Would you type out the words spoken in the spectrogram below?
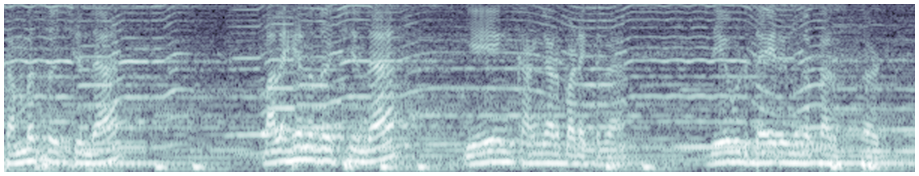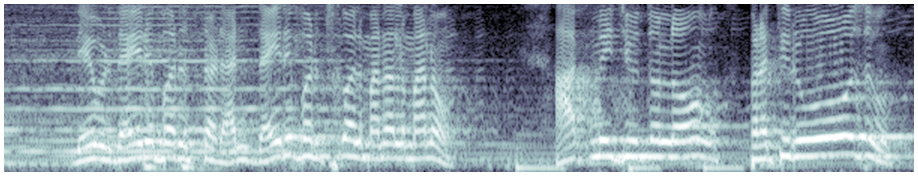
సమస్య వచ్చిందా? బలహీనత వచ్చిందా? ఏం కంగారు పడకదా దేవుడు ధైర్యంగా కలుస్తాడు దేవుడు ధైర్యపరుస్తాడు. అని ధైర్యపరుచుకోవాలి మనల్ని మనం. ఆత్మీయ జీవితంలో ప్రతిరోజు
